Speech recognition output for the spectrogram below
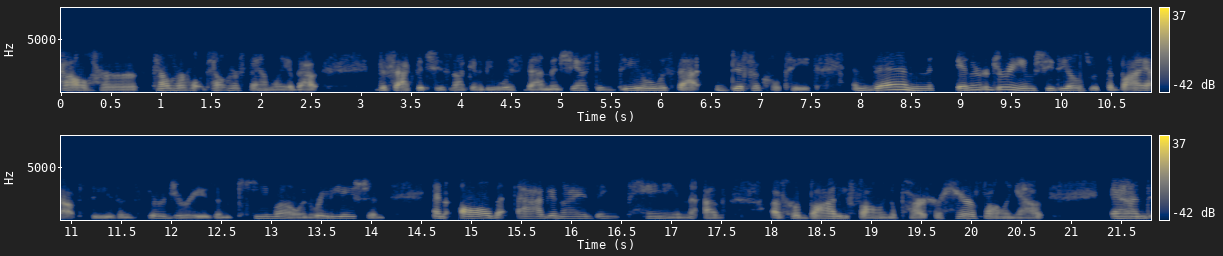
tell her tell her tell her family about the fact that she's not going to be with them and she has to deal with that difficulty and then in her dream she deals with the biopsies and surgeries and chemo and radiation and all the agonizing pain of of her body falling apart her hair falling out and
